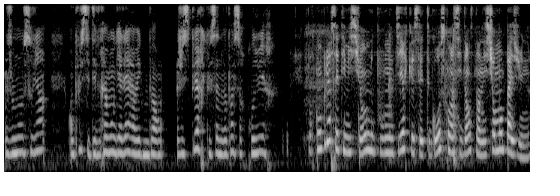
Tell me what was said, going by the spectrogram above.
Je me souviens, en plus c'était vraiment galère avec mes parents. J'espère que ça ne va pas se reproduire. Pour conclure cette émission, nous pouvons dire que cette grosse coïncidence n'en est sûrement pas une.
